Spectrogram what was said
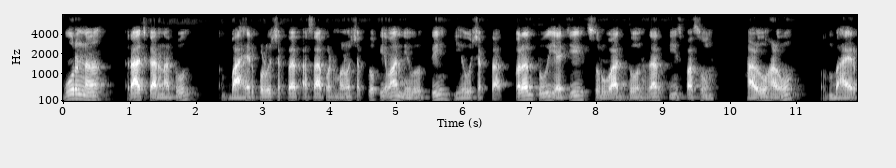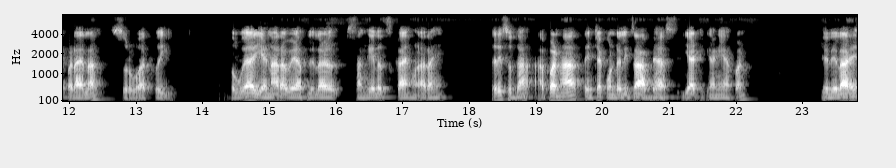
पूर्ण राजकारणातून बाहेर पडू शकतात असं आपण म्हणू शकतो किंवा निवृत्ती घेऊ शकतात. परंतु याची सुरुवात दोन हजार तीसपासून हळूहळू बाहेर पडायला सुरुवात होईल. बघूया येणारा वेळ आपल्याला सांगेलच काय होणार आहे. तरी सुद्धा आपण हा त्यांच्या कुंडलीचा अभ्यास या ठिकाणी आपण केलेला आहे.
